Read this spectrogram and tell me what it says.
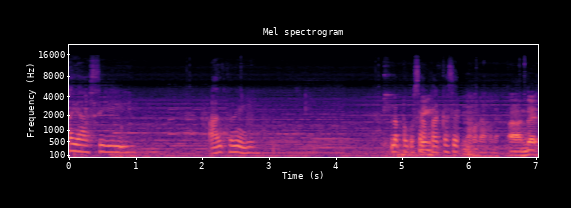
Kaya si Anthony, napag-usapan Hey, kasi... Ako na, ako na. Ah, dad,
